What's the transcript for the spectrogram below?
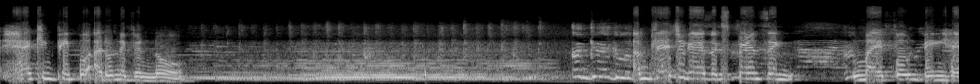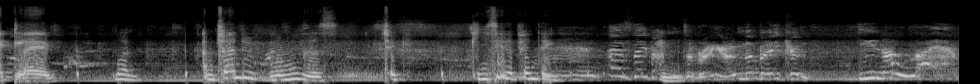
hacking people I don't even know. I'm glad you guys are experiencing my phone being hacked live. Come on. I'm trying to remove this. Check. Can you see the pin thing? as they battle hmm. to bring home the bacon. Do you know who I am?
